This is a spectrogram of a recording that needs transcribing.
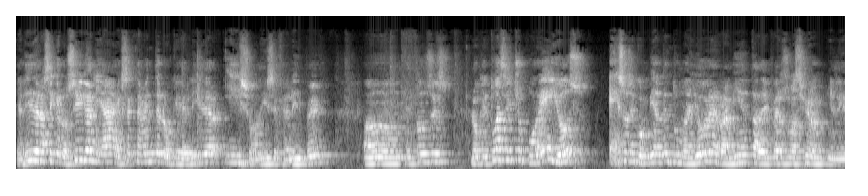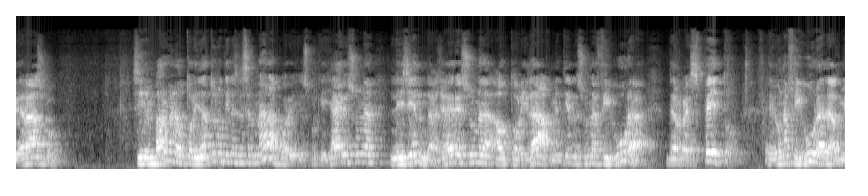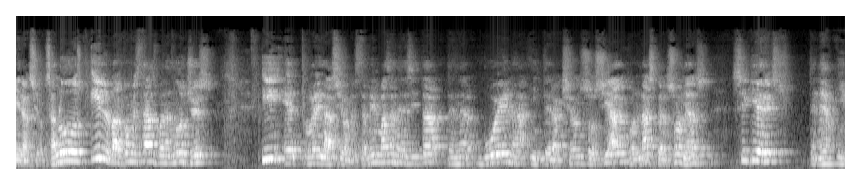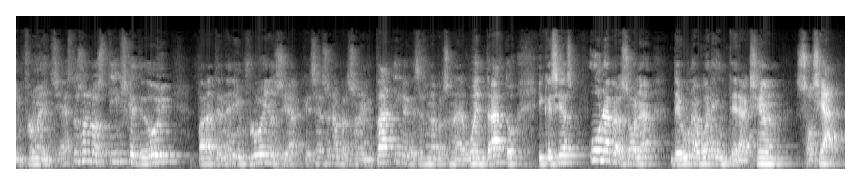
El líder hace que lo sigan y hagan exactamente lo que el líder hizo, dice Felipe. Um, entonces, lo que tú has hecho por ellos, eso se convierte en tu mayor herramienta de persuasión y liderazgo. Sin embargo, en autoridad tú no tienes que hacer nada por ellos, porque ya eres una leyenda, ya eres una autoridad, ¿me entiendes? Una figura de respeto, eh, una figura de admiración. Saludos, Ilva, ¿cómo estás? Buenas noches y relaciones. También vas a necesitar tener buena interacción social con las personas si quieres tener influencia. Estos son los tips que te doy para tener influencia, que seas una persona empática, que seas una persona de buen trato y que seas una persona de una buena interacción social.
